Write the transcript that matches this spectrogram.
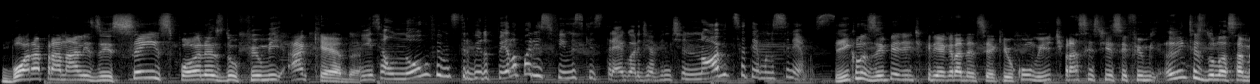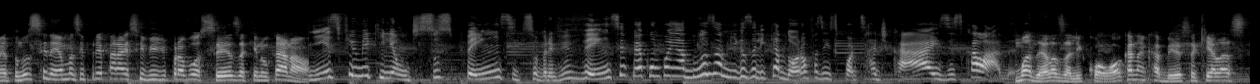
Bora pra análise sem spoilers do filme A Queda. E esse é um novo filme distribuído pela Paris Filmes que estreia agora dia 29 de setembro nos cinemas. Inclusive, a gente queria agradecer aqui o convite para assistir esse filme antes do lançamento nos cinemas e preparar esse vídeo para vocês aqui no canal. E esse filme aqui ele é um de suspense, de sobrevivência, vai acompanhar duas amigas ali que adoram fazer esportes radicais e escalada. Uma delas ali coloca na cabeça que elas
